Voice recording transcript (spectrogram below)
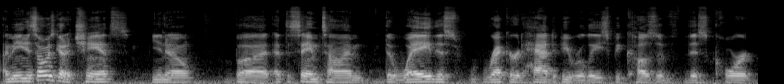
I mean, it's always got a chance, you know. But at the same time, the way this record had to be released because of this court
